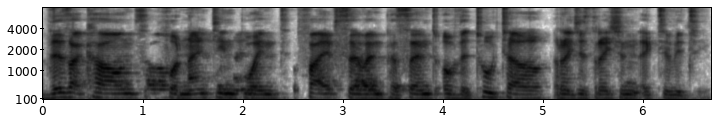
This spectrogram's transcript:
This accounts for 19.57% of the total registration activity.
